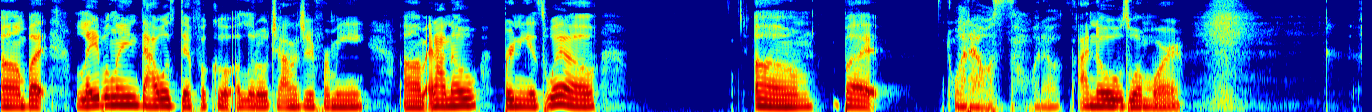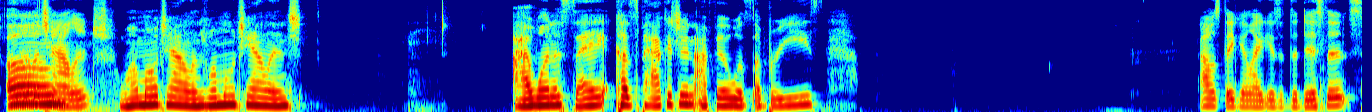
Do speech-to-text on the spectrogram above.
Um, but labeling that was difficult, a little challenging for me. Um, and I know Brittany as well. Um, but what else? What else? I know it was one more. Another Um, challenge. One more challenge. One more challenge. I want to say because packaging, I feel was a breeze. I was thinking like, is it the distance?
